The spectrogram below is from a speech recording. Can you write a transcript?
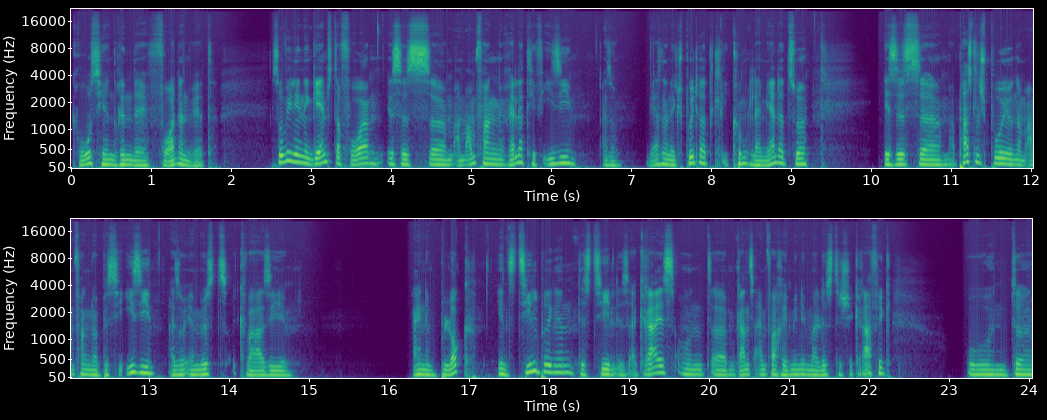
Großhirnrinde fordern wird. So wie in den Games davor ist es ähm, am Anfang relativ easy. Also, wer es noch nicht gespielt hat, kommt gleich mehr dazu ist es äh, eine Puzzlespur und am Anfang noch ein bisschen easy. Also ihr müsst quasi einen Block ins Ziel bringen. Das Ziel ist ein Kreis und äh, ganz einfache minimalistische Grafik. Und äh,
